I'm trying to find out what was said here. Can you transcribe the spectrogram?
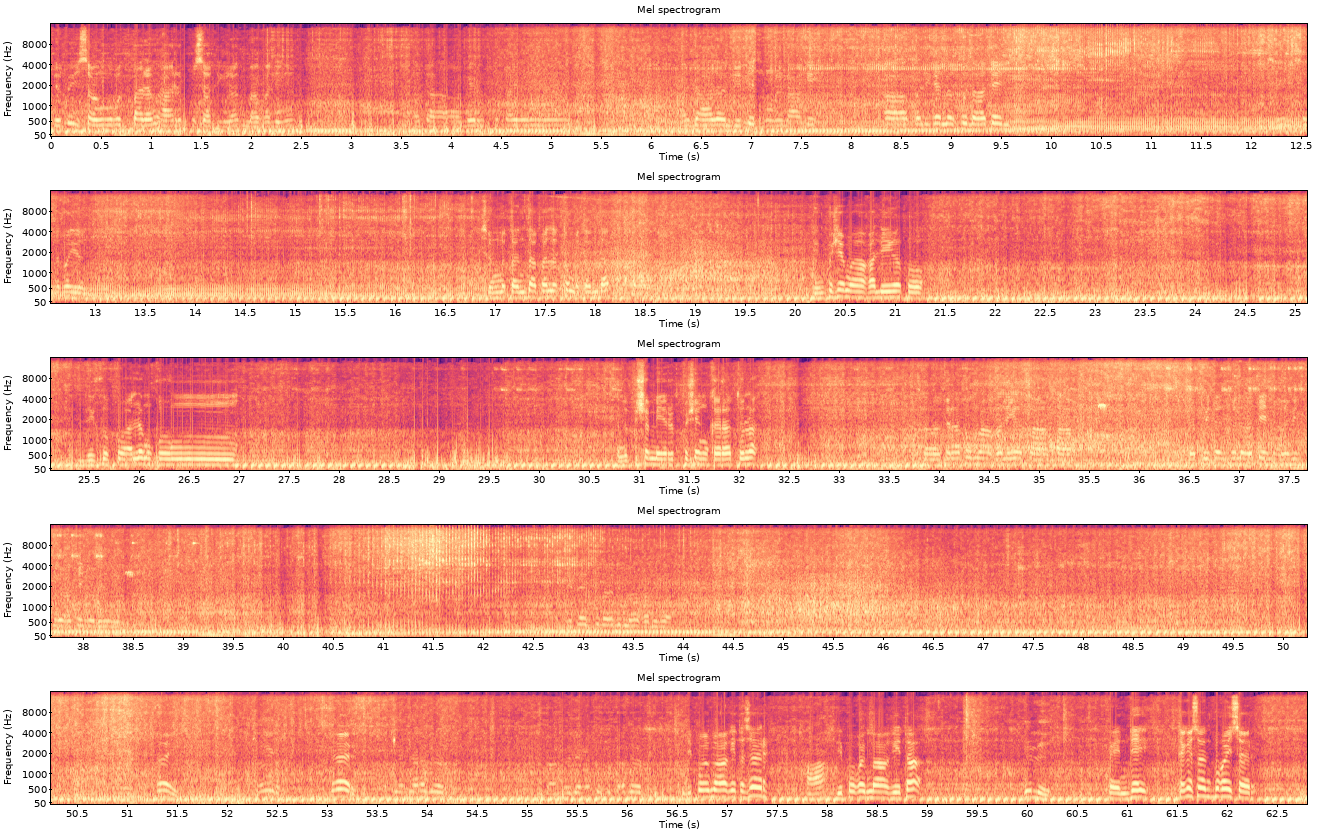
Po isang parang araw po sa ating lahat mga kalinga. At ah, meron po tayong uh, nadaanan dito isang lalaki. Ah, balikan lang po natin. Kasi isa na ba yun? Isang matanda pala ito, matanda. Yun po siya mga kalinga po. Hindi ko po alam kung ano po siya, meron po siyang karatula. So, tara po mga kalinga pa pa lapitan po natin, alamin po natin yung lapitan po natin mga kalinga. Ay, Sir, sir, sir. Sir? hindi po kayo makakita sir. Ha? Hindi po kayo makakita. Dili. Hindi. Taga saan po kayo sir?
